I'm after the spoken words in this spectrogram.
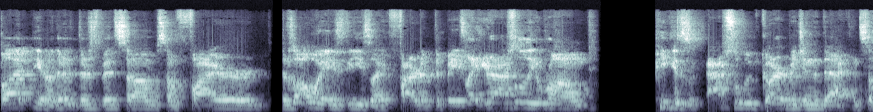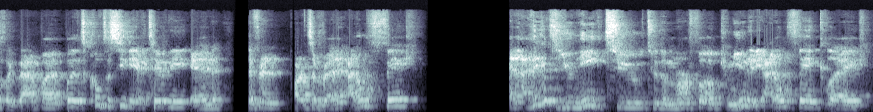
but you know, there, has been some some fire. There's always these like fired up debates, like you're absolutely wrong. Peak is absolute garbage in the deck and stuff like that. But but it's cool to see the activity in different parts of Reddit. I don't think, and I think it's unique to to the Merfolk community. I don't think like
